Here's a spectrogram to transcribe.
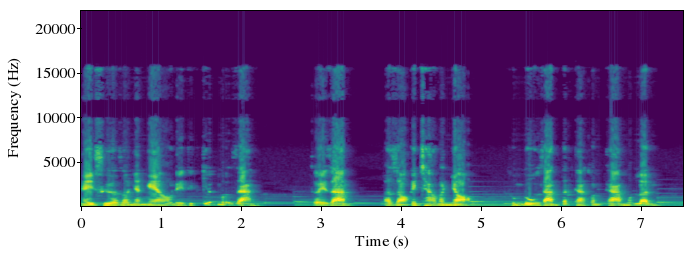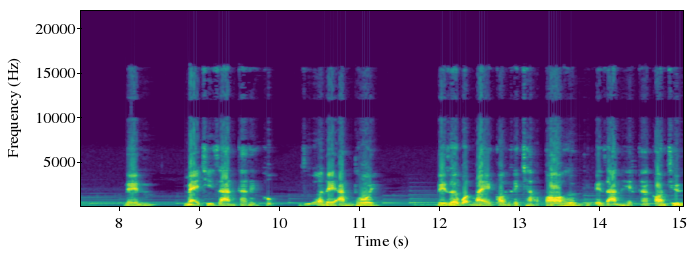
Ngày xưa do nhà nghèo để tiết kiệm mỡ rán Thời gian và do cái chảo nó nhỏ Không đủ rán tất cả con cá một lần Nên mẹ chỉ dán các cái khúc giữa để ăn thôi. Bây giờ bọn bay có những cái chảo to hơn thì phải dán hết cả con chứ.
